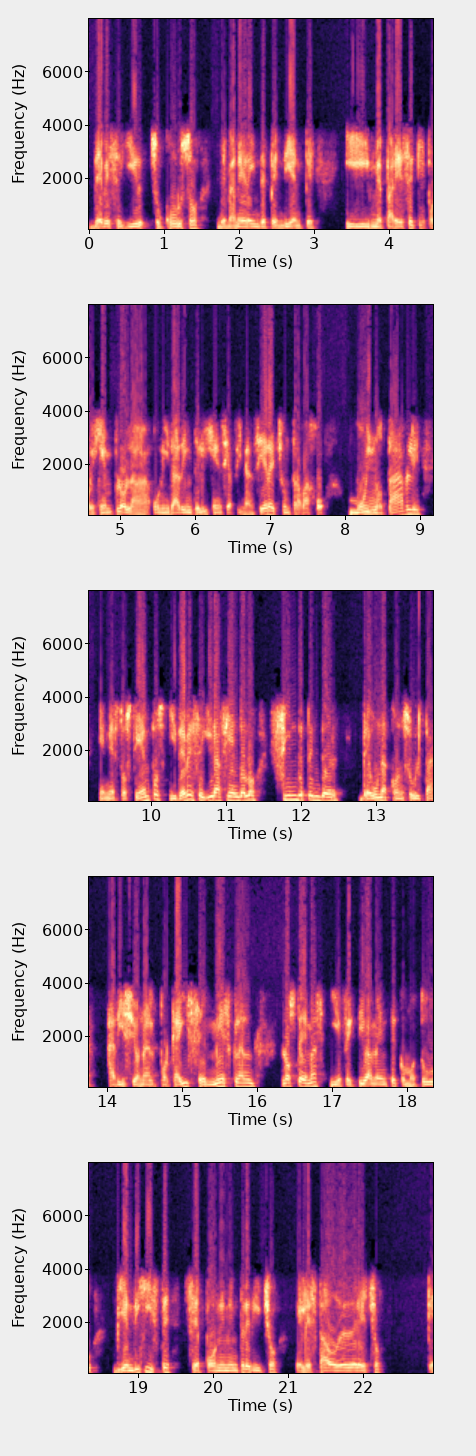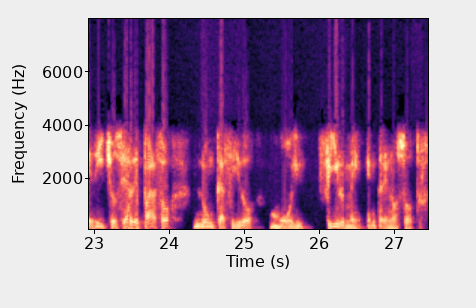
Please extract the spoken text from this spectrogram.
debe seguir su curso de manera independiente y me parece que por ejemplo la unidad de inteligencia financiera ha hecho un trabajo muy notable en estos tiempos y debe seguir haciéndolo sin depender de una consulta adicional porque ahí se mezclan los temas y efectivamente, como tú bien dijiste, se pone en entredicho el Estado de Derecho, que dicho sea de paso, nunca ha sido muy firme entre nosotros.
